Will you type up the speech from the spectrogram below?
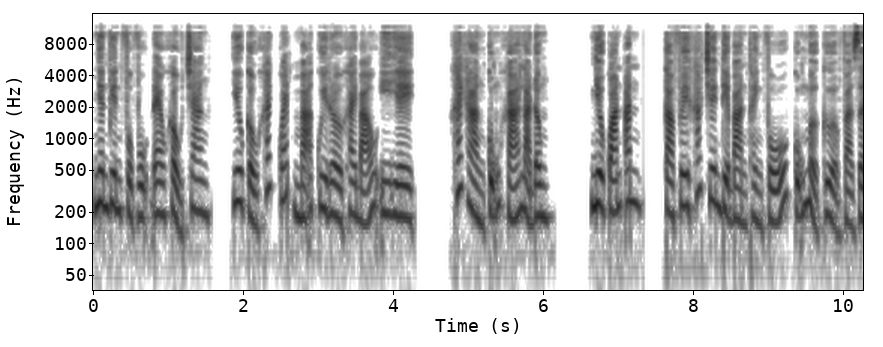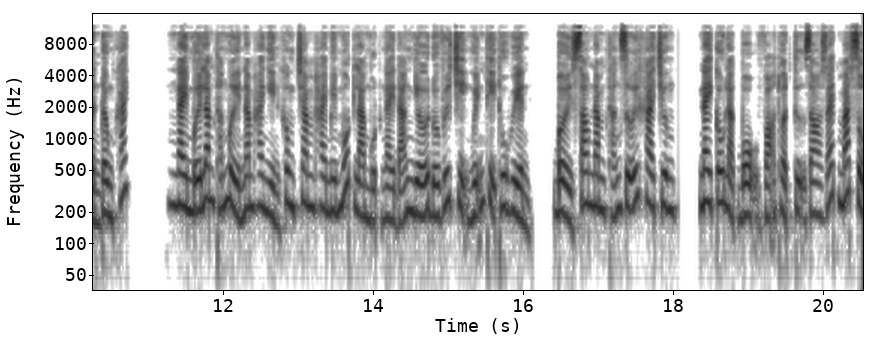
Nhân viên phục vụ đeo khẩu trang, yêu cầu khách quét mã QR khai báo IE. Khách hàng cũng khá là đông. Nhiều quán ăn, cà phê khác trên địa bàn thành phố cũng mở cửa và dần đông khách. Ngày 15 tháng 10 năm 2021 là một ngày đáng nhớ đối với chị Nguyễn Thị Thu Huyền, bởi sau 5 tháng rưỡi khai trương, nay câu lạc bộ võ thuật tự do Z Muscle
